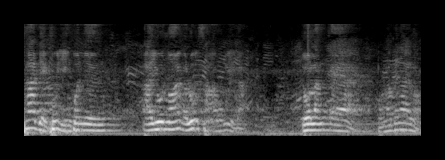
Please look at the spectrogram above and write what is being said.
ถ้าเด็กผู้หญิงคนหนึ่งอายุน้อยกว่าลูกสาวผมอีกอะโดนรังแกผมรับไม่ได้หรอก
